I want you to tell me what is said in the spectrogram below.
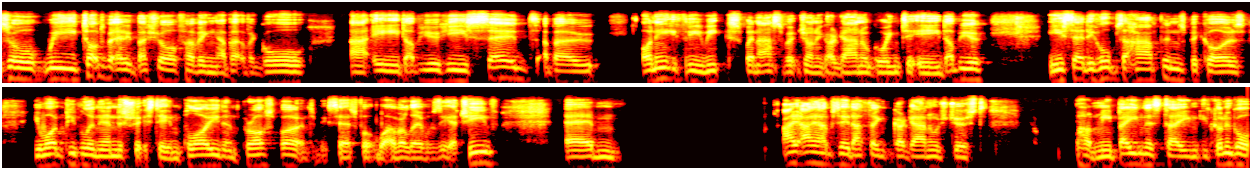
So we talked about Eric Bischoff having a bit of a go at AEW. He said about on 83 weeks when asked about Johnny Gargano going to AEW, he said he hopes it happens because you want people in the industry to stay employed and prosper and to be successful at whatever levels they achieve. Um, I, I have said I think Gargano's just, pardon me, buying this time. He's going to go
